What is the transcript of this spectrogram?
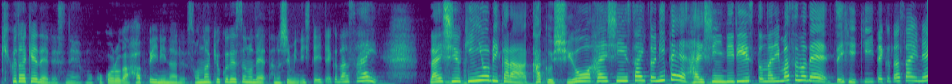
聞くだけでですね、もう心がハッピーになる、そんな曲ですので楽しみにしていてください。来週金曜日から各主要配信サイトにて配信リリースとなりますので、ぜひ聴いてくださいね。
